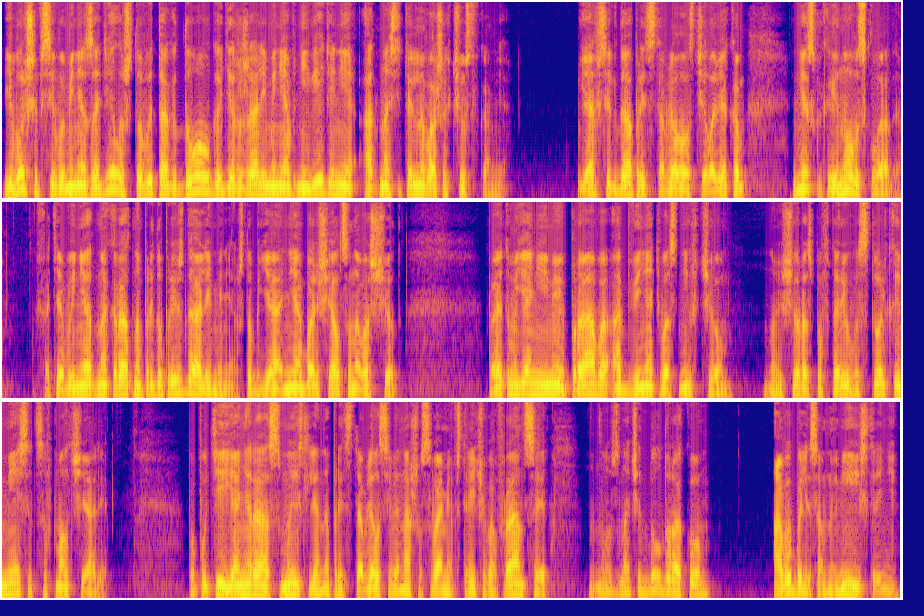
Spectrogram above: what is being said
И больше всего меня задело, что вы так долго держали меня в неведении относительно ваших чувств ко мне. Я всегда представлял вас человеком несколько иного склада, хотя вы неоднократно предупреждали меня, чтобы я не обольщался на ваш счет. Поэтому я не имею права обвинять вас ни в чем. Но еще раз повторю, вы столько месяцев молчали. По пути я не раз мысленно представлял себе нашу с вами встречу во Франции. Ну, значит, был дураком. А вы были со мной неискренни.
